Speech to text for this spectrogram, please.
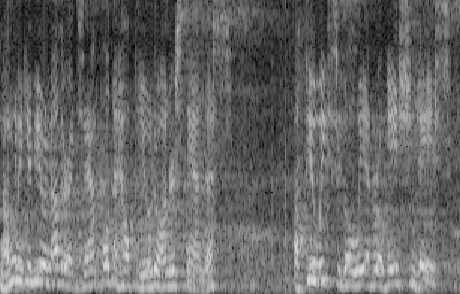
Now, I'm going to give you another example to help you to understand this. A few weeks ago, we had Rogation Days.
